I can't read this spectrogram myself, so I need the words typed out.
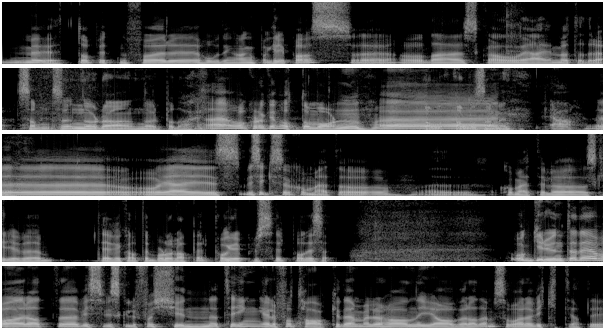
møte opp utenfor hovedinngangen på Kripos, og der skal jeg møte dere. Sam, når da? Når på dag? Og klokken åtte om morgenen. Alle, alle sammen? Ja. Og jeg, hvis ikke så kommer jeg, til å, kommer jeg til å skrive det vi kalte blålapper, pågripelser på disse. Og Grunnen til det var at hvis vi skulle forkynne ting, eller få tak i dem, eller ha nye avhør av dem, så var det viktig at de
